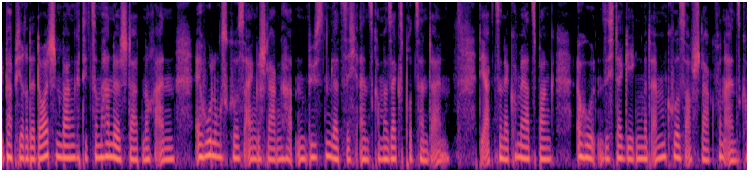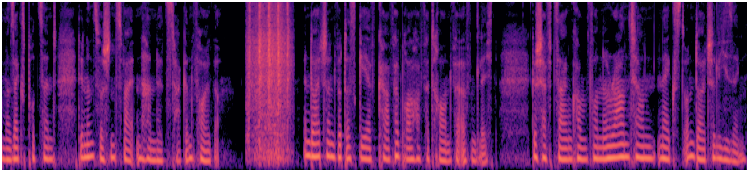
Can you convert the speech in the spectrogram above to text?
Die Papiere der Deutschen Bank, die zum Handelsstart noch einen Erholungskurs eingeschlagen hatten, büßten letztlich 1,6 Prozent ein. Die Aktien der Commerzbank erholten sich dagegen mit einem Kursaufschlag von 1,6 Prozent, den inzwischen zweiten Handel Handelstag in Folge. In Deutschland wird das GfK Verbrauchervertrauen veröffentlicht. Geschäftszahlen kommen von Aroundtown, Next und Deutsche Leasing.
